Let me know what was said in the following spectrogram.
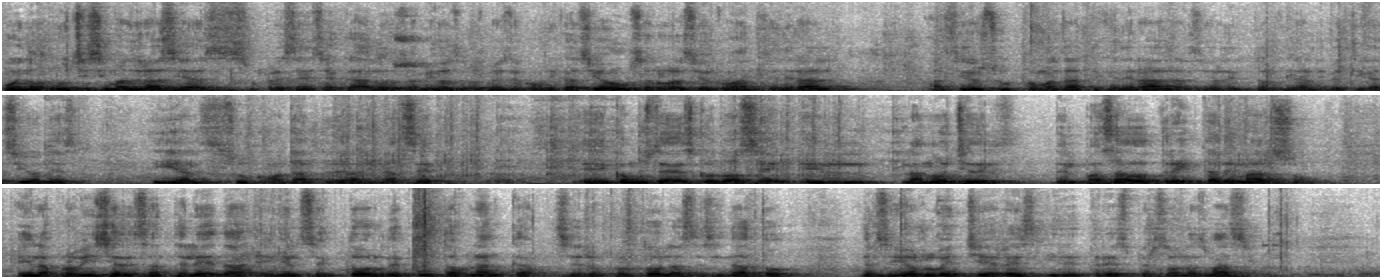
Bueno, muchísimas gracias su presencia acá, los amigos de los medios de comunicación. Un saludo al señor comandante general, al señor subcomandante general, al señor director general de investigaciones y al subcomandante de la DINACET. Eh, como ustedes conocen, la noche del, del, pasado 30 de marzo, en la provincia de Santa Elena, en el sector de Punta Blanca, se reportó el asesinato del señor Rubén Chérez y de tres personas más.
